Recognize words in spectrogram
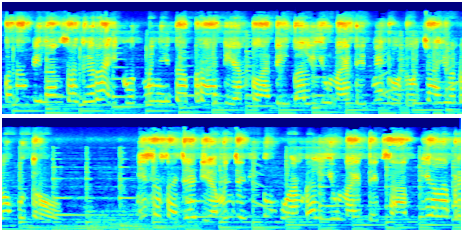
penampilan Sagara ikut menyita perhatian pelatih Bali United Widodo Cahyono Putro. Bisa saja dia menjadi tumpuan Bali United saat Piala Presiden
